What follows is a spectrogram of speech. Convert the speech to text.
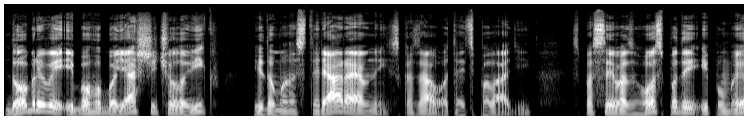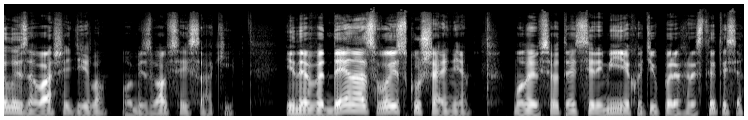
Добрий ви і богобоящий чоловік, і до монастиря ревний, сказав отець Паладій. Спаси вас, Господи, і помилуй за ваше діло, обізвався Ісакій. І не веди нас в іскушення, молився отець Єремія, хотів перехреститися,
